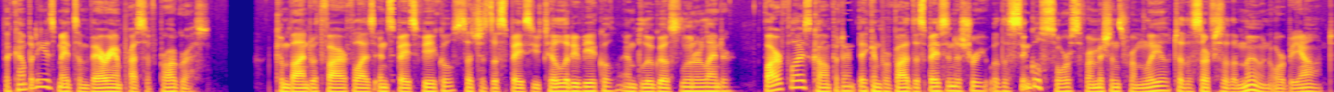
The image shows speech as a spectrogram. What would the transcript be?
the company has made some very impressive progress. Combined with Firefly's in space vehicles, such as the Space Utility Vehicle and Blue Ghost Lunar Lander, Firefly is confident they can provide the space industry with a single source for missions from LEO to the surface of the moon or beyond.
